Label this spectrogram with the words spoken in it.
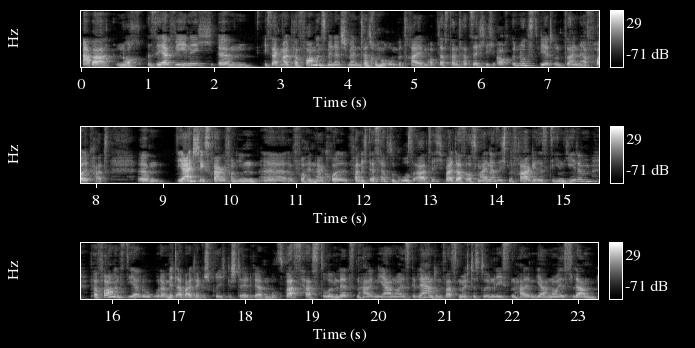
aber noch sehr wenig, ähm, ich sag mal, Performance Management da drumherum betreiben, ob das dann tatsächlich auch genutzt wird und seinen Erfolg hat. Ähm, die Einstiegsfrage von Ihnen äh, vorhin, Herr Kroll, fand ich deshalb so großartig, weil das aus meiner Sicht eine Frage ist, die in jedem Performance-Dialog oder Mitarbeitergespräch gestellt werden muss. Was hast du im letzten halben Jahr Neues gelernt und was möchtest du im nächsten halben Jahr Neues lernen?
